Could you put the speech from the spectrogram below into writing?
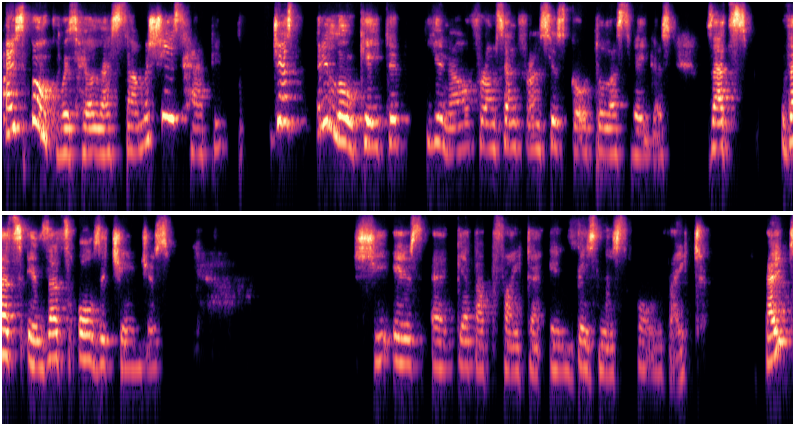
I spoke with her last summer. She's happy, just relocated, you know, from San Francisco to Las Vegas. That's that's it. That's all the changes. She is a get up fighter in business, all right, right?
